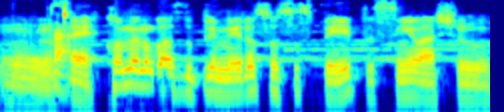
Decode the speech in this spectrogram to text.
Hum, Tá. É, como eu não gosto do primeiro, eu sou suspeito, assim, eu acho.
